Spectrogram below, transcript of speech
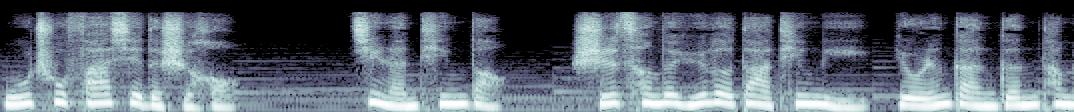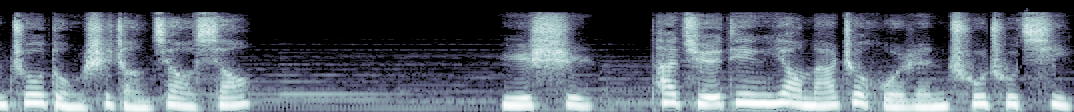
无处发泄的时候，竟然听到十层的娱乐大厅里有人敢跟他们周董事长叫嚣。于是他决定要拿这伙人出出气。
